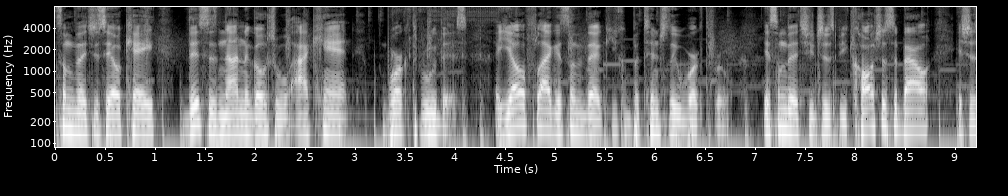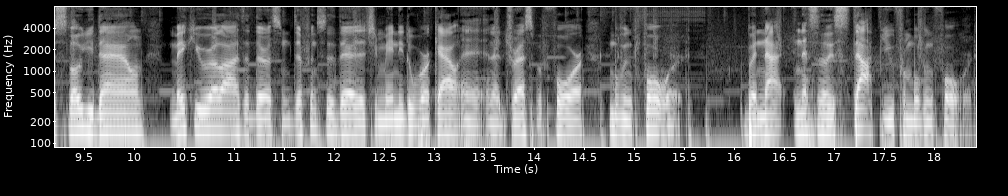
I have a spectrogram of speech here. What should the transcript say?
Something that you say, okay, this is non negotiable. I can't work through this. A yellow flag is something that you could potentially work through. It's something that you just be cautious about. It should slow you down, make you realize that there are some differences there that you may need to work out and, and address before moving forward but not necessarily stop you from moving forward.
